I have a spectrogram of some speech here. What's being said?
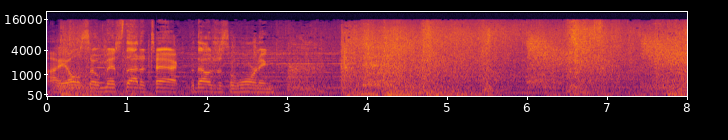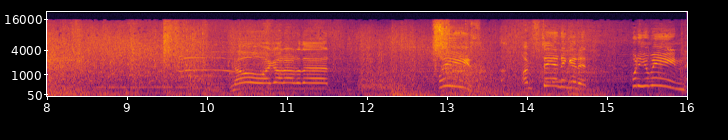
I also missed that attack, but that was just a warning. Please! I'm standing in it! What do you mean?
